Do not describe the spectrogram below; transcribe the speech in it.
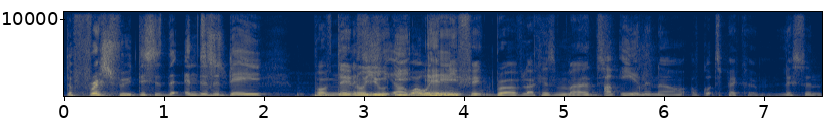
the fresh food. This is the end of the day. But Mm, they know you heat up eat while we're here. anything, bro. Like it's mad. I've eaten it now. I've got to Peckham. Listen,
